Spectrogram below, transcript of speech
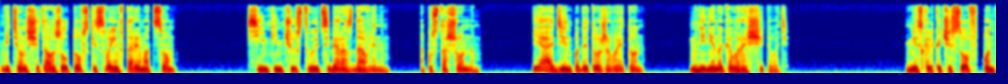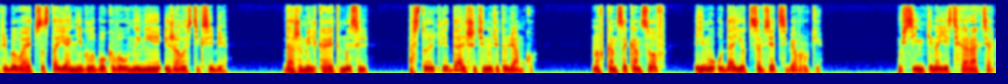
Ведь он считал Желтовский своим вторым отцом. Синькин чувствует себя раздавленным, опустошенным. «Я один», — подытоживает он. «Мне не на кого рассчитывать». Несколько часов он пребывает в состоянии глубокого уныния и жалости к себе. Даже мелькает мысль, а стоит ли дальше тянуть эту лямку? Но в конце концов ему удается взять себя в руки. У Синькина есть характер,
